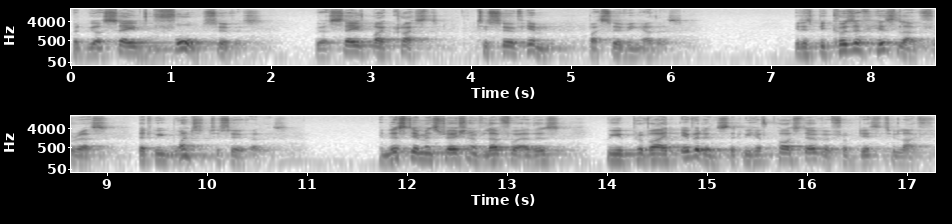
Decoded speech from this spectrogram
but we are saved for service. We are saved by Christ to serve Him by serving others. It is because of His love for us that we want to serve others. In this demonstration of love for others, we provide evidence that we have passed over from death to life.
